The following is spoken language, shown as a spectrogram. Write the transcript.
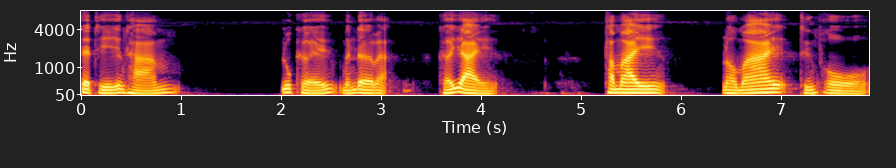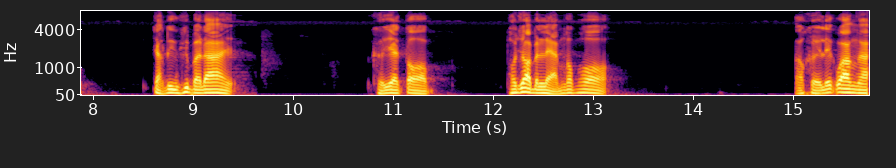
เศรษฐียังถาม ลูกเขยเหมือนเดิมอะเขยใหญ่ทำไมหน่อไม้ถึงโผล่จากดินขึ้นมาได้ เขยใหญ่ตอบเพราะยอดเป็นแหลมก็พ่อ เอาเขยเล็กว่าไง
